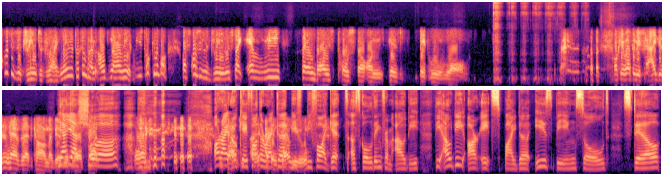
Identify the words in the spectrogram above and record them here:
course, it's a dream to drive. Man, you're talking about an Audi R8. What are you talking about? Of course, it's a dream. It's like every fanboy's poster on his bedroom wall. okay, well, to be fair, I didn't have that car on my Yeah, yeah, wall. sure. But, All right, okay, for I- the record, you- before I get a scolding from Audi, the Audi R8 Spider is being sold still.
